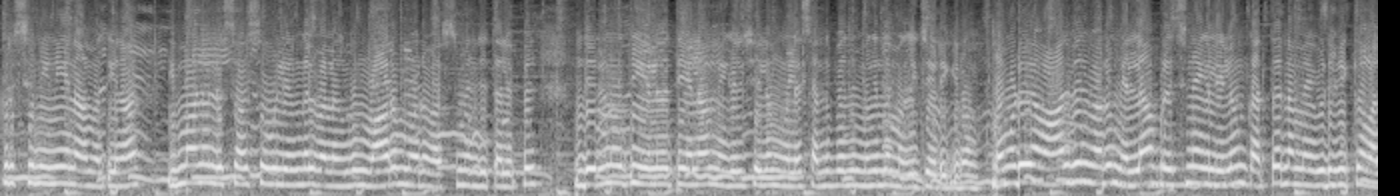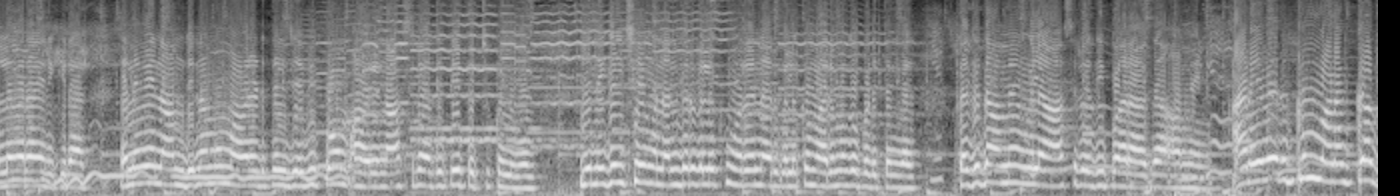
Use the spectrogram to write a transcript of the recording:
கத்தரும் கிறிஸ்துவின் இனிய நாமத்தினால் இம்மானுவல் விசுவாச ஊழியங்கள் வழங்கும் வாரம் ஒரு வசம் என்ற தலைப்பில் இந்த இருநூத்தி எழுபத்தி ஏழாம் நிகழ்ச்சியிலும் உங்களை சந்திப்பது மிகுந்த மகிழ்ச்சி அடைகிறோம். நம்முடைய வாழ்வில் வரும் எல்லா பிரச்சனைகளிலும் கர்த்தர் நம்மை விடுவிக்க வல்லவராய் இருக்கிறார். எனவே நாம் தினமும் அவரிடத்தில் ஜெபிப்போம். அவரின் ஆசீர்வாதத்தை பெற்றுக்கொள்வோம். இந்த நிகழ்ச்சியை உங்கள் நண்பர்களுக்கும் உறவினர்களுக்கும் அறிமுகப்படுத்துங்கள். கதுதாமே உங்களை ஆசிர்வதிப்பாராக. ஆமேன். அனைவருக்கும் வணக்கம்.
